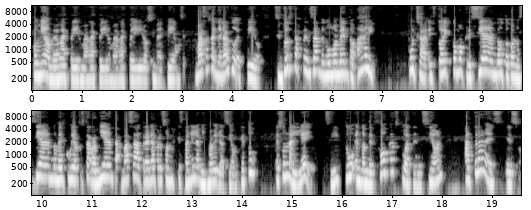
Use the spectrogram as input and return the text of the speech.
con miedo, me van a despedir, me van a despedir, me van a despedir, o si me despiden, vas a generar tu despido. Si tú estás pensando en un momento, ay, pucha, estoy como creciendo, autoconociendo, me he descubierto esta herramienta, vas a atraer a personas que están en la misma vibración que tú. Es una ley, ¿sí? Tú en donde focas tu atención, atraes eso.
